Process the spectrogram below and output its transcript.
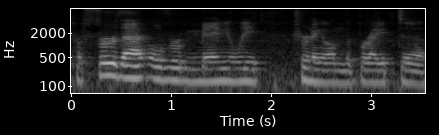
prefer that over manually turning on the bright uh,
